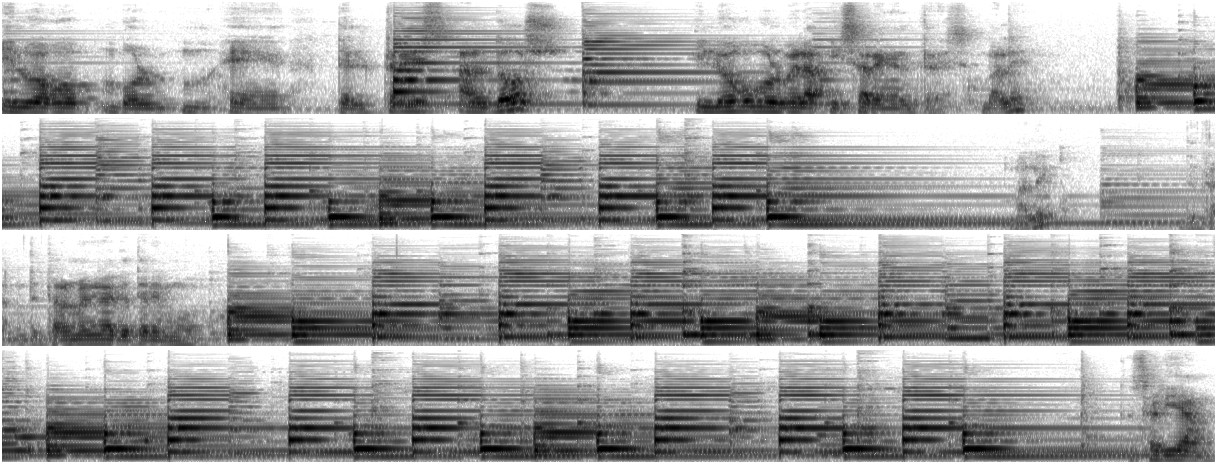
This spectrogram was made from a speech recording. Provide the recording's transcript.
y luego eh, del 3 al 2 y luego volver a pisar en el 3, ¿vale? ¿Vale? De tal, manera que tenemos... serían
